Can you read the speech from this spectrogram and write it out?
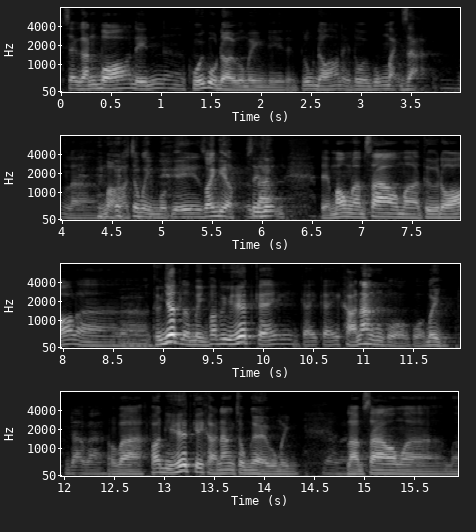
sẽ gắn bó đến ờ, cuối cuộc đời của mình thì lúc đó thì tôi cũng mạnh dạn là mở cho mình một cái doanh nghiệp xây dạ. dựng để mong làm sao mà từ đó là dạ. thứ nhất là mình phát huy hết cái cái cái khả năng của của mình dạ, vâng. và phát huy hết cái khả năng trong nghề của mình dạ, vâng. làm sao mà mà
